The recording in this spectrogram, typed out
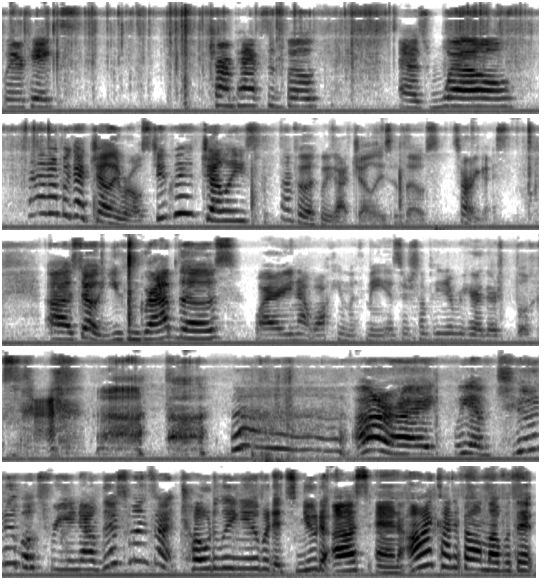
layer cakes, charm packs of both as well. I don't know if we got jelly rolls. Do we have jellies? I feel like we got jellies of those. Sorry, guys. Uh, so you can grab those. Why are you not walking with me? Is there something over here? There's books. All right, we have two new books for you. Now, this one's not totally new, but it's new to us, and I kind of fell in love with it.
